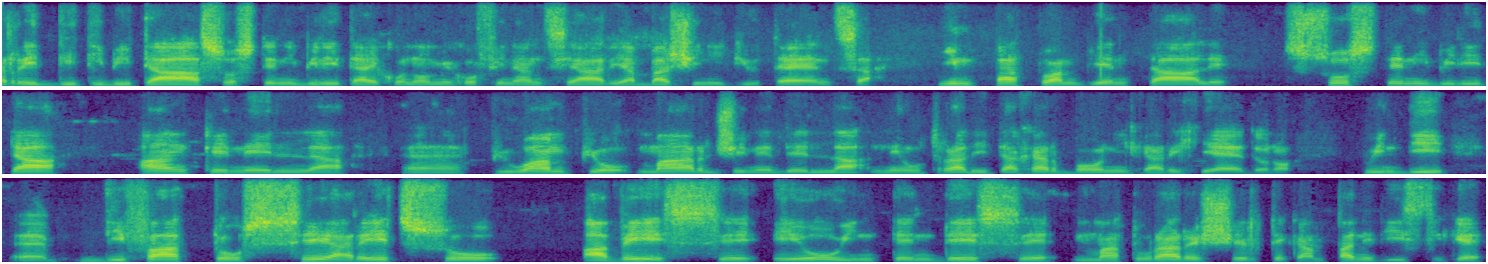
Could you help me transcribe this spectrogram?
redditività, sostenibilità economico-finanziaria, bacini di utenza, impatto ambientale, sostenibilità anche nel eh, più ampio margine della neutralità carbonica richiedono. Quindi eh, di fatto se Arezzo avesse e o intendesse maturare scelte campanilistiche,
